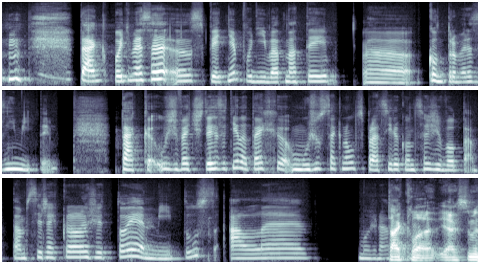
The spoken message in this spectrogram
tak pojďme se eh, zpětně podívat na ty uh, kontroverzní mýty. Tak už ve 40 letech můžu seknout s prací do konce života. Tam si řekl, že to je mýtus, ale možná... Takhle, já jsem,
